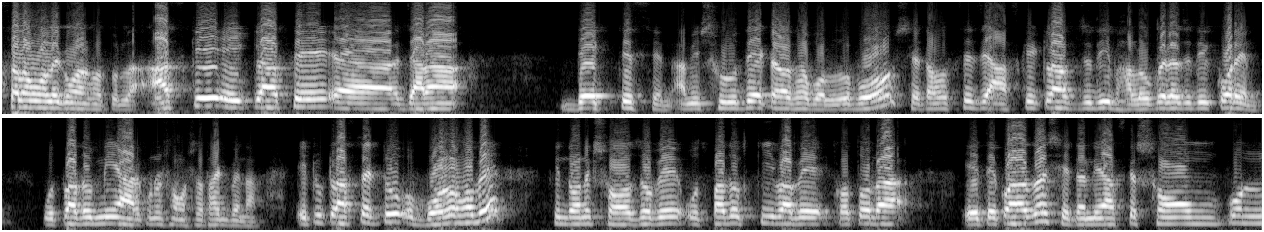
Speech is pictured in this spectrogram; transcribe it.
আসসালামু আলাইকুম রহমতুল্লাহ। আজকে এই ক্লাসে যারা দেখতেছেন, আমি শুরুতে একটা কথা বলব, সেটা হচ্ছে যে আজকে ক্লাস যদি ভালো করে যদি করেন, উৎপাদক নিয়ে আর কোনো সমস্যা থাকবে না। একটু ক্লাসটা একটু বড় হবে, কিন্তু অনেক সহজ হবে। উৎপাদক কীভাবে, কতটা এতে করা যায়, সেটা নিয়ে আজকে সম্পূর্ণ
